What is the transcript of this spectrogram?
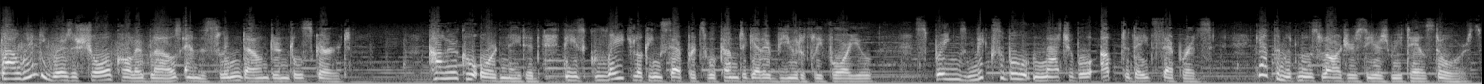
while Wendy wears a shawl collar blouse and the slim-down dirndl skirt. Color coordinated, these great-looking separates will come together beautifully for you. Spring's mixable, matchable, up-to-date separates. Get them at most larger Sears retail stores.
